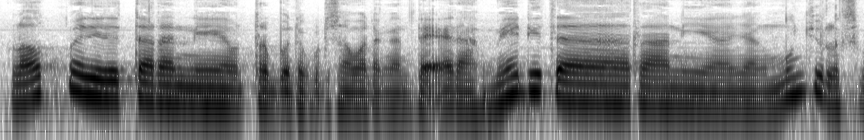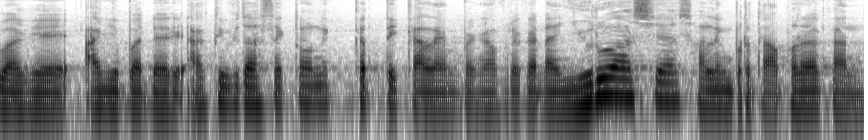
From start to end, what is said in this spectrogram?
Laut Mediterania terbentuk bersama dengan daerah Mediterania yang muncul sebagai akibat dari aktivitas tektonik ketika lempeng Afrika dan Eurasia saling bertabrakan.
